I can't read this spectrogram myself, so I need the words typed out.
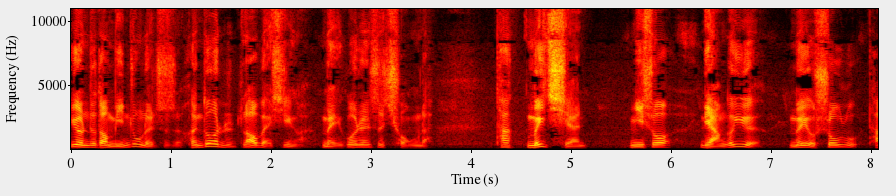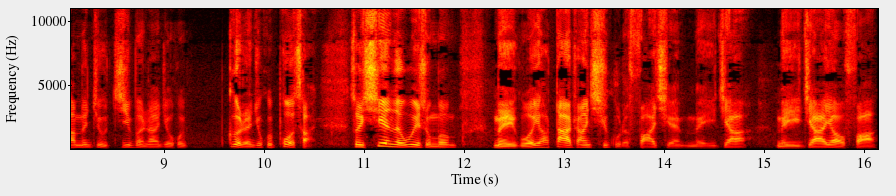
用得到民众的支持。很多老百姓啊，美国人是穷的，他没钱。你说两个月没有收入，他们就基本上就会个人就会破产。所以现在为什么美国要大张旗鼓的发钱？每家每家要发。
